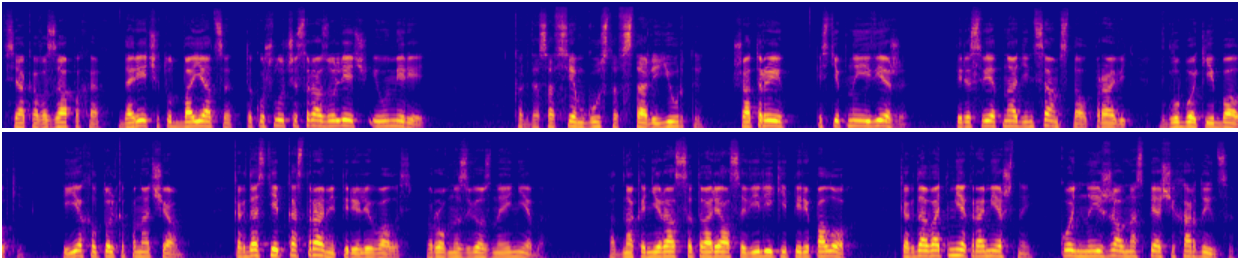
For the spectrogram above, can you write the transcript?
Всякого запаха, да речи тут бояться, так уж лучше сразу лечь и умереть. Когда совсем густо встали юрты, шатры и степные вежи, Пересвет на день сам стал править в глубокие балки и ехал только по ночам, когда степь кострами переливалась, ровно звездное небо. Однако не раз сотворялся великий переполох, когда во тьме кромешной конь наезжал на спящих ордынцев,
